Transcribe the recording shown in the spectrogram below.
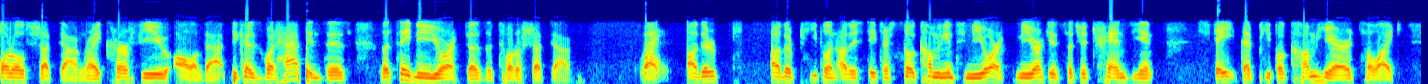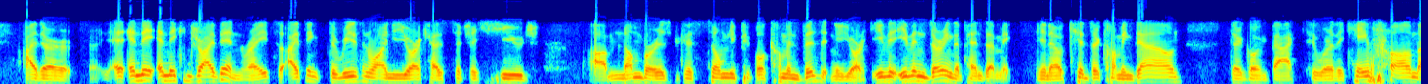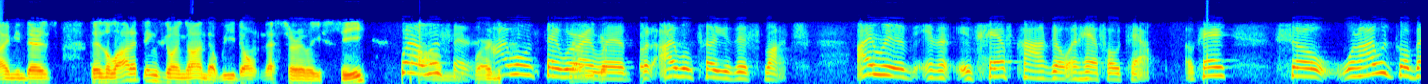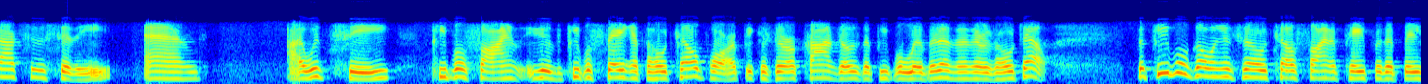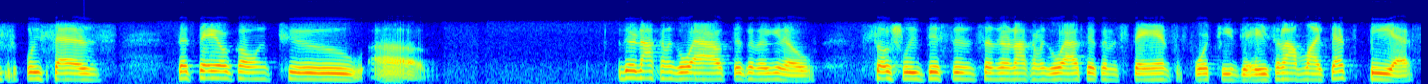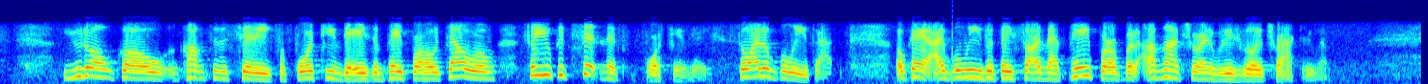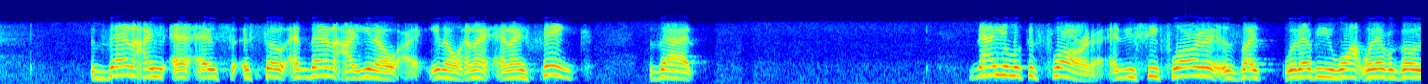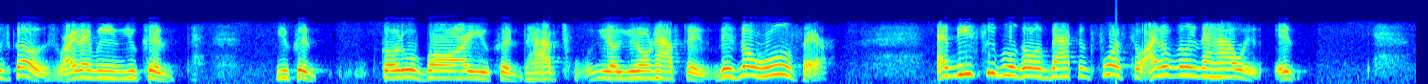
total shutdown, right? Curfew, all of that. Because what happens is, let's say New York does a total shutdown, right. but other other people in other states are still coming into New York. New York is such a transient state that people come here to like either and- they and they can drive in, right? So I think the reason why New York has such a huge um, number is because so many people come and visit New York, even even during the pandemic. You know, kids are coming down, they're going back to where they came from. I mean, there's there's a lot of things going on that we don't necessarily see. Well, Um, listen, where- I won't say where I live, but I will tell you this much. I live in a it's half condo and half hotel. Okay? So when I would go back to the city and I would see people sign you know, the people staying at the hotel part because there are condos that people live in and then there's a hotel. The people going into the hotel sign a paper that basically says that they are going to uh they're not going to go out. They're going to, you know, socially distance, and they're not going to go out. They're going to stay in for 14 days. And I'm like, that's BS. You don't go come to the city for 14 days and pay for a hotel room so you could sit in it for 14 days. So I don't believe that. Okay, I believe that they signed that paper, but I'm not sure anybody's really tracking them. Then I, as so, and then I, you know, I, you know, and I, and I think that now you look at Florida and you see Florida is like whatever you want, whatever goes goes, right? I mean, you could you could go to a bar, you could have you know, you don't have to there's no rules there. And these people are going back and forth, so I don't really know how it, it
